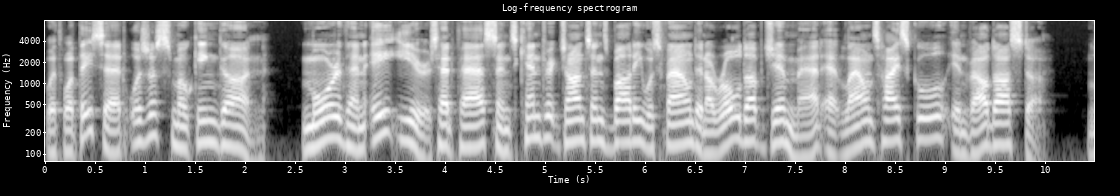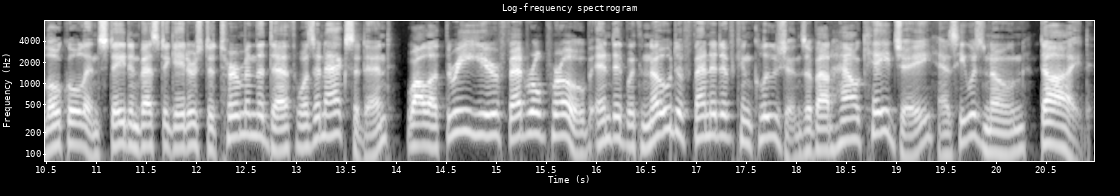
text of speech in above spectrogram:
with what they said was a smoking gun. More than eight years had passed since Kendrick Johnson's body was found in a rolled up gym mat at Lowndes High School in Valdosta. Local and state investigators determined the death was an accident, while a three year federal probe ended with no definitive conclusions about how KJ, as he was known, died.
